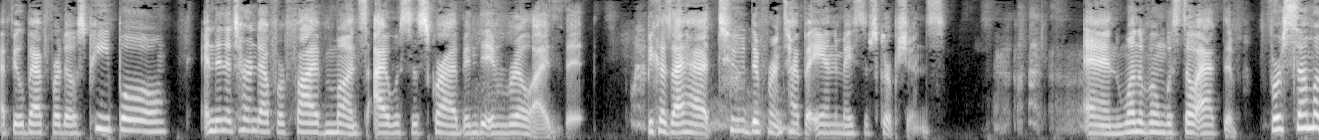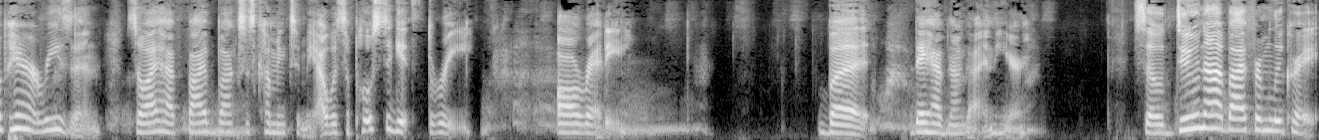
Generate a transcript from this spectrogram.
I feel bad for those people. And then it turned out for five months I was subscribed and didn't realize it because I had two different type of anime subscriptions. And one of them was still active for some apparent reason. So I have five boxes coming to me. I was supposed to get three already, but they have not gotten here. So do not buy from Loot Crate.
